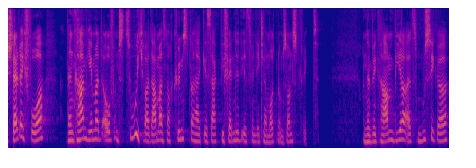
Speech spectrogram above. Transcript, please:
stellt euch vor, dann kam jemand auf uns zu, ich war damals noch Künstler, und hat gesagt, wie fändet ihr es, wenn ihr Klamotten umsonst kriegt? Und dann bekamen wir als Musiker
